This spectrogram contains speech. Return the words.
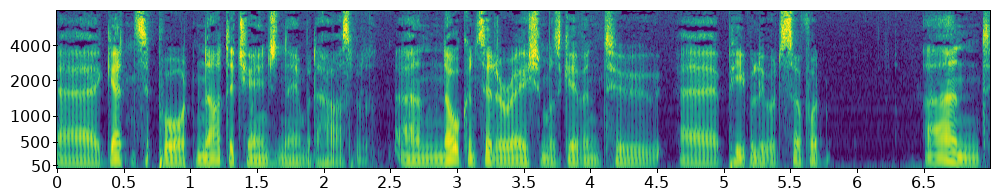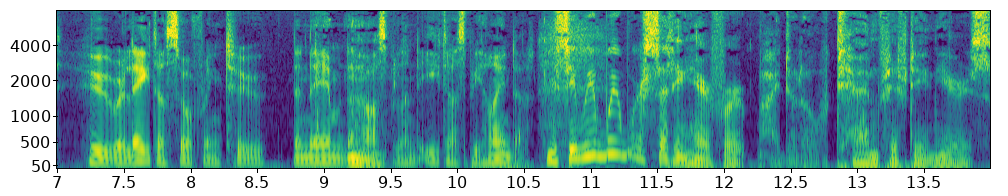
uh, getting support not to change the name of the hospital, and no consideration was given to uh, people who had suffered and who relate their suffering to the name of the Mm. hospital and the ethos behind that. You see, we, we were sitting here for, I don't know, 10, 15 years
